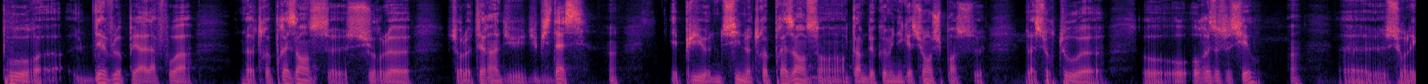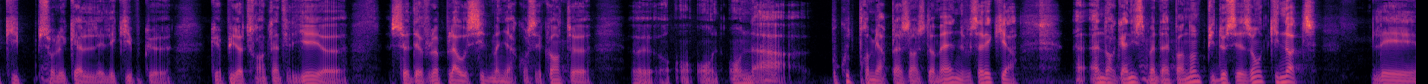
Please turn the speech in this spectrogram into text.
pour développer à la fois notre présence sur le, sur le terrain du, business, hein, et puis aussi notre présence en, termes de communication, je pense là surtout aux, réseaux sociaux, hein, sur l'équipe, sur lequel l'équipe que, que pilote Franklin Tellier se développe là aussi de manière conséquente. Euh, euh, on, a beaucoup de premières places dans ce domaine. Vous savez qu'il y a un organisme indépendant depuis deux saisons qui note les,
